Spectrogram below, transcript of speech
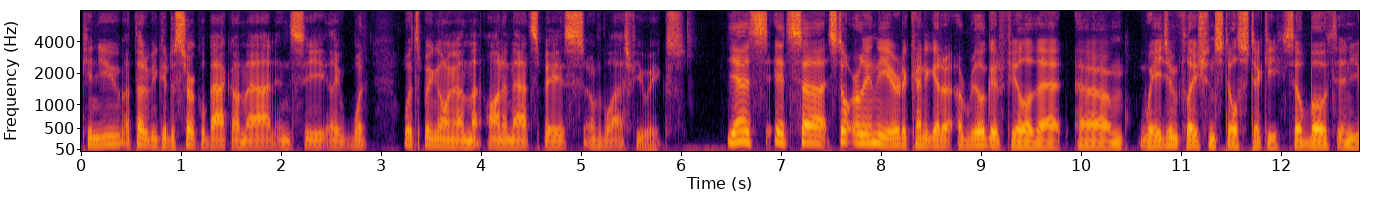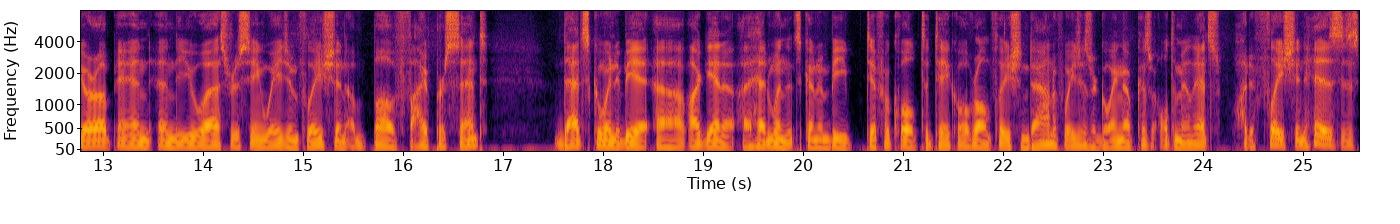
Can you? I thought it'd be good to circle back on that and see like what what's been going on on in that space over the last few weeks. Yeah, it's it's uh, still early in the year to kind of get a, a real good feel of that. Um, wage inflation still sticky. So both in Europe and in the U.S., we're seeing wage inflation above five percent that's going to be a, uh, again a, a, headwind that's going to be difficult to take overall inflation down if wages are going up because ultimately that's what inflation is is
